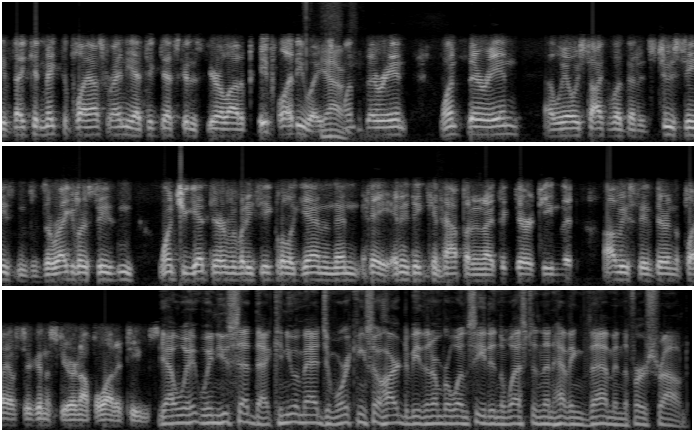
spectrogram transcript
if they can make the playoffs, Randy, I think that's going to scare a lot of people anyway. Yeah. Once they're in, once they're in, uh, we always talk about that it's two seasons. It's a regular season. Once you get there, everybody's equal again, and then hey, anything can happen. And I think they're a team that obviously, if they're in the playoffs, they're going to scare an awful lot of teams. Yeah, when you said that, can you imagine working so hard to be the number one seed in the West and then having them in the first round?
